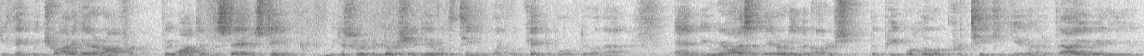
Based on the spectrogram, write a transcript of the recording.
Do you think we try to get an offer? If we want him to stay on his team, we just would negotiate a deal with the team. Like we're capable of doing that. And you realize that they don't even understand, the people who are critiquing you and evaluating you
